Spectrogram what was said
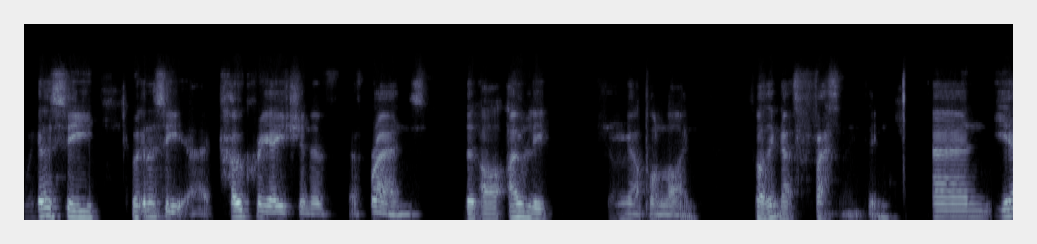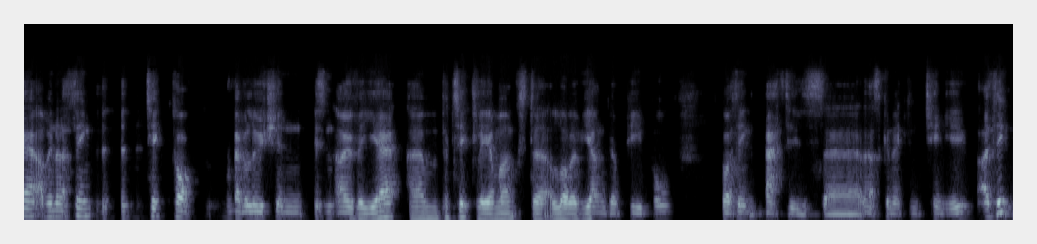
We're going to see we're going to see uh, co-creation of, of brands that are only showing up online. So I think that's fascinating. And yeah, I mean, I think that the TikTok revolution isn't over yet, um, particularly amongst uh, a lot of younger people. So I think that is uh, that's going to continue. I think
